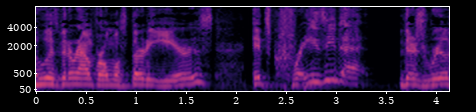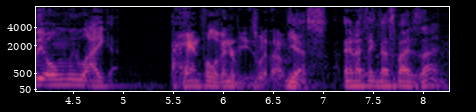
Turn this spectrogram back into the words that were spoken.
who has been around for almost thirty years, it's crazy that there's really only like a handful of interviews with him. Yes, and I think that's by design.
